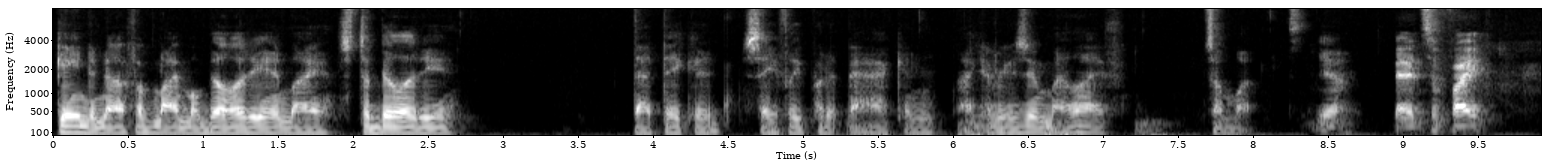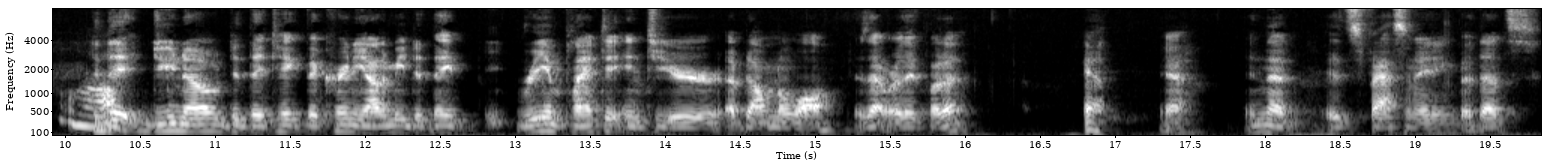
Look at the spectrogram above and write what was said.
gained enough of my mobility and my stability that they could safely put it back, and I could resume my life somewhat. Yeah, it's a fight. Did they, do you know? Did they take the craniotomy? Did they reimplant it into your abdominal wall? Is that where they put it? Yeah. Yeah. Isn't that it's fascinating? But that's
